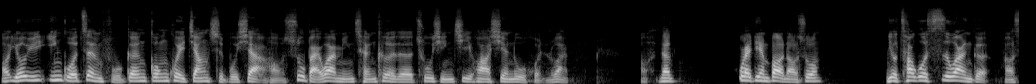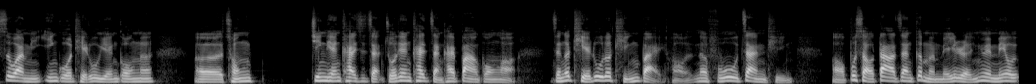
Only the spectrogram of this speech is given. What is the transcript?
哦，由于英国政府跟工会僵持不下，哈，数百万名乘客的出行计划陷入混乱。哦，那外电报道说，有超过四万个啊，四万名英国铁路员工呢，呃，从今天开始展，昨天开始展开罢工啊，整个铁路都停摆，好，那服务暂停，哦，不少大站根本没人，因为没有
